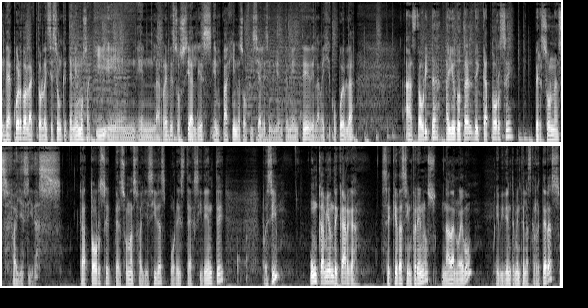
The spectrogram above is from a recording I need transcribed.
de acuerdo a la actualización que tenemos aquí en, en, las redes sociales, en páginas oficiales evidentemente de la México Puebla. Hasta ahorita hay un total de 14 personas fallecidas. 14 personas fallecidas por este accidente. Pues sí, un camión de carga se queda sin frenos, nada nuevo, evidentemente en las carreteras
